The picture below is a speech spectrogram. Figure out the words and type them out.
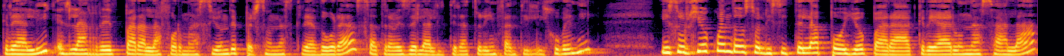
CreaLig es la red para la formación de personas creadoras a través de la literatura infantil y juvenil y surgió cuando solicité el apoyo para crear una sala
